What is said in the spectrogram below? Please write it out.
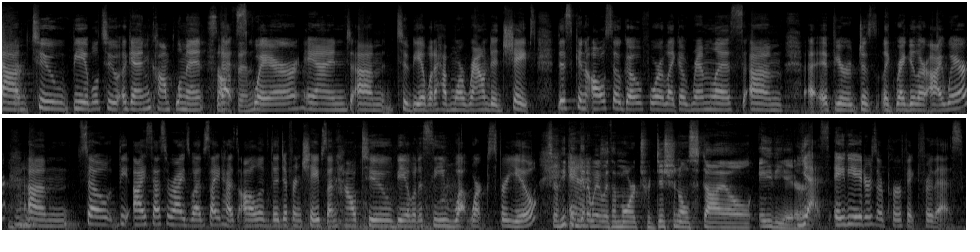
um, to be able to, again, complement that Soften. square and um, to be able to have more rounded shapes. This can also go for like a rimless, um, uh, if you're just like regular eyewear. Um, so the Eyecessorize website has all of the different shapes on how to be able to see what works for you. So he can get away with a more traditional style aviator. Yes, aviators are perfect for this.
